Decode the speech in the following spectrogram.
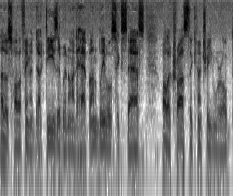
all those Hall of Fame inductees that went on to have unbelievable success all across the country and world.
